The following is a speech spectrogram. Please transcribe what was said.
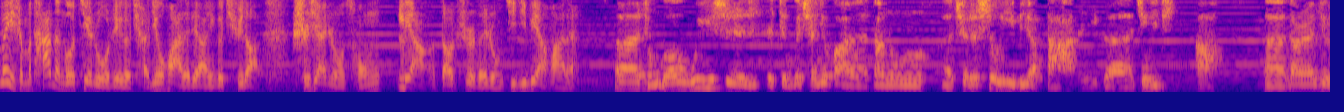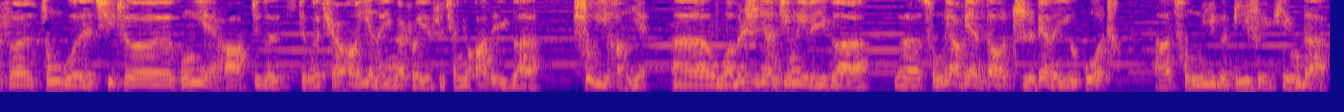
为什么它能够借助这个全球化的这样一个渠道，实现这种从量到质的这种积极变化呢？呃，中国无疑是整个全球化当中呃确实受益比较大的一个经济体啊。呃，当然就是说中国的汽车工业啊，这个整个全行业呢，应该说也是全球化的一个受益行业。呃，我们实际上经历了一个呃从量变到质变的一个过程啊，从一个低水平的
